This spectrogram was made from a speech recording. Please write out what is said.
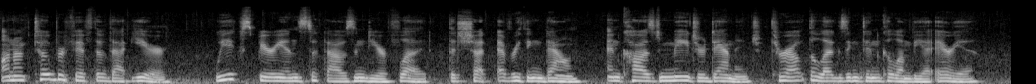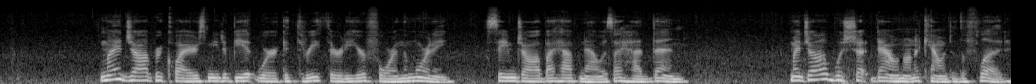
On October 5th of that year, we experienced a thousand year flood that shut everything down and caused major damage throughout the Lexington Columbia area. My job requires me to be at work at 3:30 or 4 in the morning, same job I have now as I had then. My job was shut down on account of the flood,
